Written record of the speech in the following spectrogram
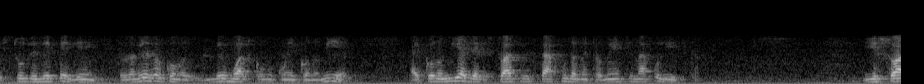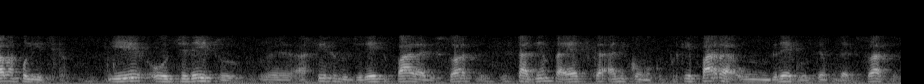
estudo independente. Então, da mesma como, do mesmo modo como com a economia, a economia de Aristóteles está fundamentalmente na política. E só na política. E o direito, eh, a ciência do direito para Aristóteles está dentro da ética anicômaco, porque para um grego no tempo de Aristóteles,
